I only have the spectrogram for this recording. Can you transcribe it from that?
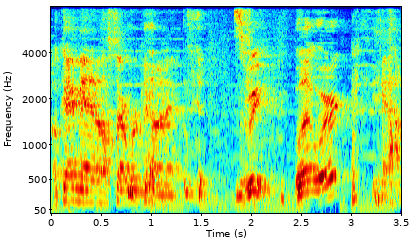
Okay, man. I'll start working on it. Sweet. Will that work? Yeah.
